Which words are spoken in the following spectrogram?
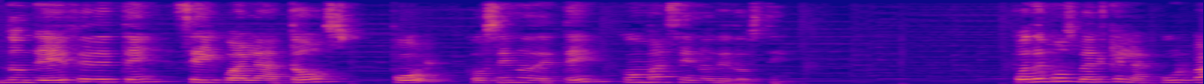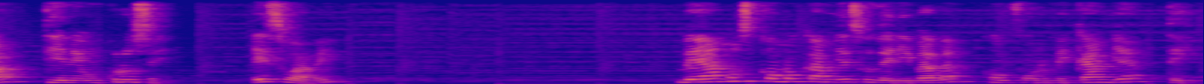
donde f de t se iguala a 2 por coseno de t, seno de 2t. Podemos ver que la curva tiene un cruce, es suave Veamos cómo cambia su derivada conforme cambia t.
